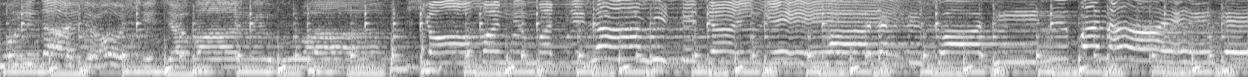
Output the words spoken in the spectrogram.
मुर्दा जोश जवान हुआ। यौवन मचला मिट जाएँगे। भारत स्वाधीन बनाएँगे।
